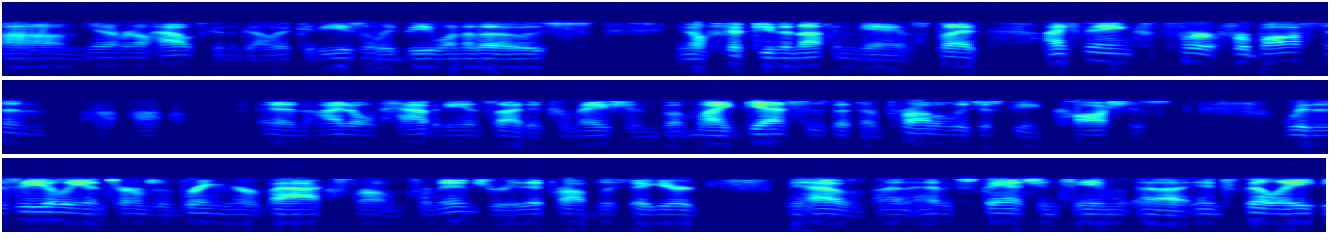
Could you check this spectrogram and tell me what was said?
um, you never know how it's going to go. It could easily be one of those, you know, fifty to nothing games. But I think for for Boston, uh, and I don't have any inside information, but my guess is that they're probably just being cautious with Zelee in terms of bringing her back from from injury. They probably figured we have an, an expansion team uh, in Philly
